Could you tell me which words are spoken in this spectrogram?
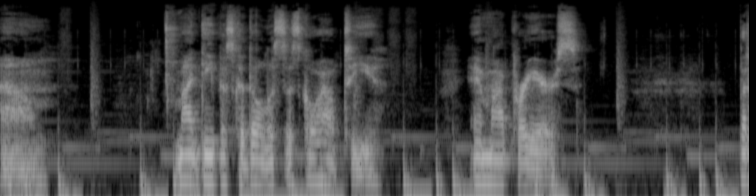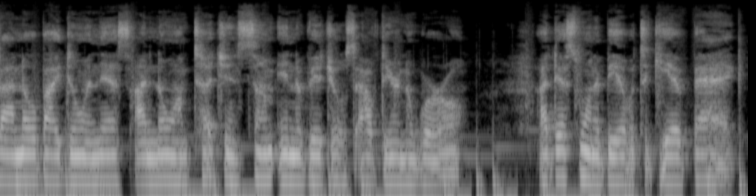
Um, my deepest condolences go out to you and my prayers. But I know by doing this, I know I'm touching some individuals out there in the world. I just want to be able to give back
